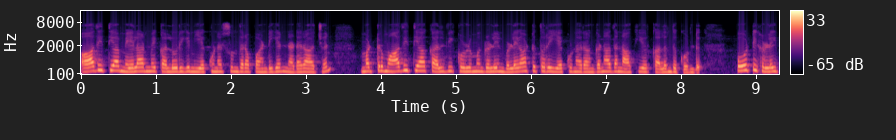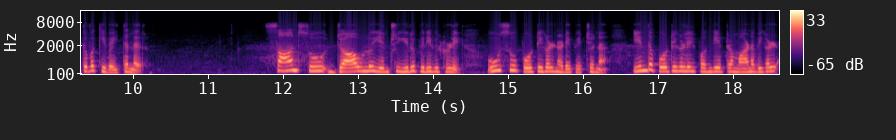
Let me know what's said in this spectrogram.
ஆதித்யா மேலாண்மை கல்லூரியின் இயக்குனர் சுந்தரபாண்டியன் நடராஜன் மற்றும் ஆதித்யா கல்வி குழுமங்களின் விளையாட்டுத்துறை இயக்குனர் ரங்கநாதன் ஆகியோர் கலந்து கொண்டு போட்டிகளை துவக்கி வைத்தனர். சான் சு ஜாவ்லு என்று இரு பிரிவுகளில் ஊசு போட்டிகள் நடைபெற்றன. இந்த போட்டிகளில் பங்கேற்ற மாணவிகள்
